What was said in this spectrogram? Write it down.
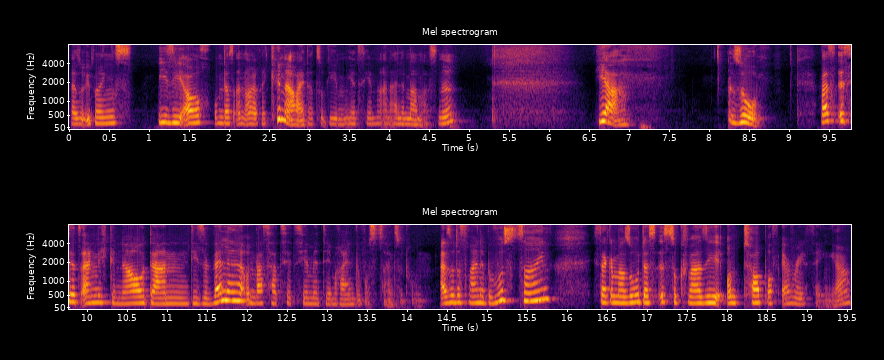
Also übrigens easy auch, um das an eure Kinder weiterzugeben. Jetzt hier mal an alle Mamas. Ne? Ja, so. Was ist jetzt eigentlich genau dann diese Welle und was hat es jetzt hier mit dem reinen Bewusstsein zu tun? Also das reine Bewusstsein, ich sage immer so, das ist so quasi on top of everything, ja.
